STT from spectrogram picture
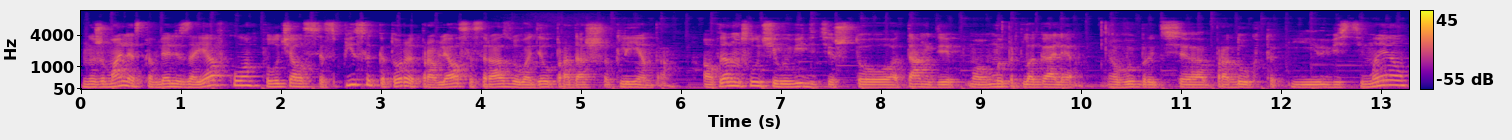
нажимали, оставляли заявку, получался список, который отправлялся сразу в отдел продаж клиента. А в данном случае вы видите, что там, где э, мы предлагали выбрать э, продукт и ввести mail,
